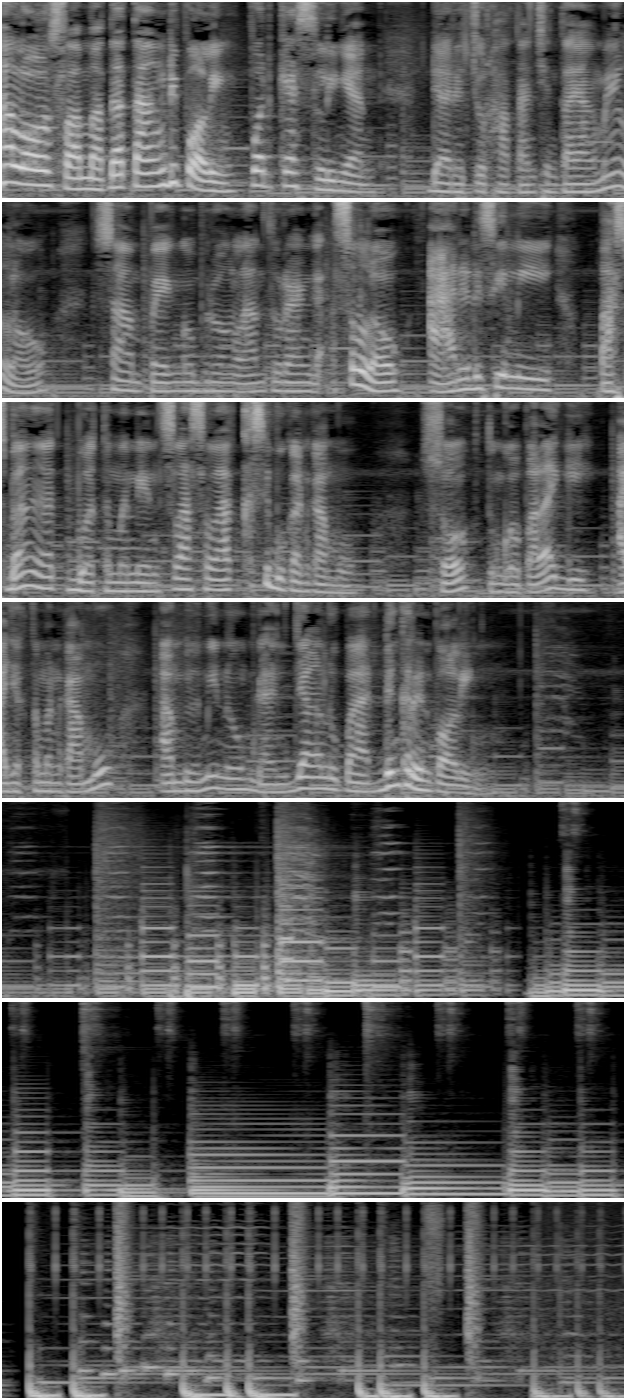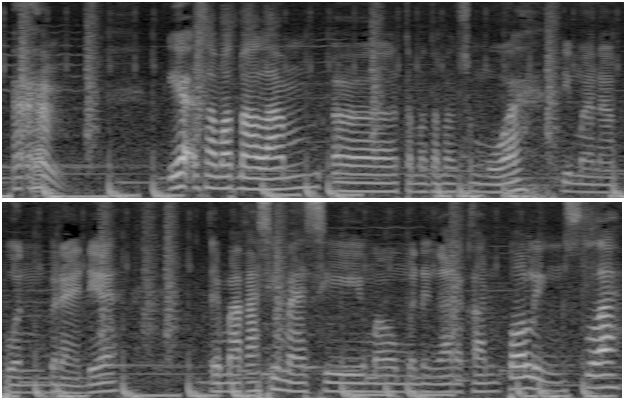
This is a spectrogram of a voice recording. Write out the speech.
Halo, selamat datang di Polling Podcast Selingan. Dari curhatan cinta yang mellow sampai ngobrol ngelantur yang gak slow, ada di sini. Pas banget buat temenin sela-sela kesibukan kamu. So, tunggu apa lagi? Ajak teman kamu, ambil minum, dan jangan lupa dengerin Polling. Ya, selamat malam eh, teman-teman semua di mana pun berada. Terima kasih masih mau mendengarkan polling setelah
